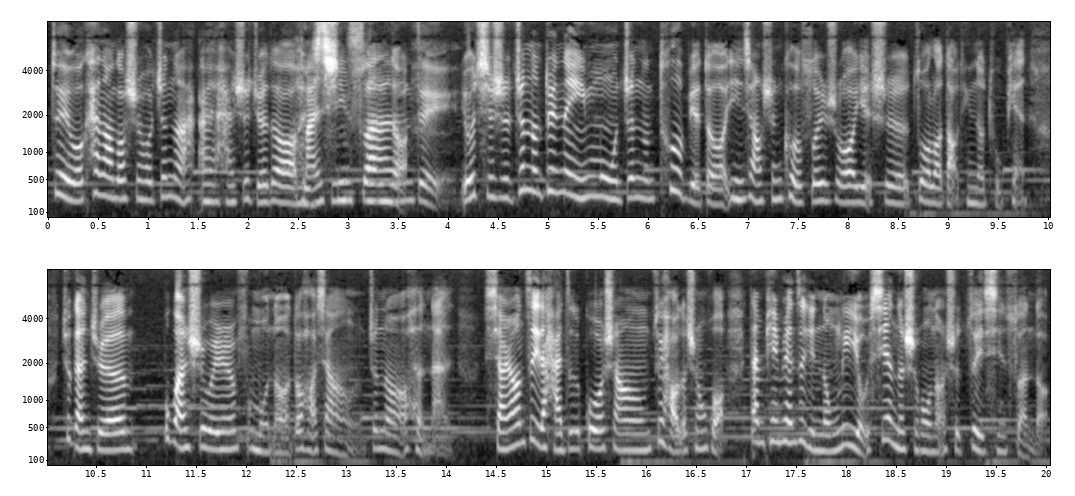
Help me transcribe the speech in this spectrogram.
对我看到的时候，真的，哎，还是觉得蛮心酸的，对，尤其是真的对那一幕真的特别的印象深刻，所以说也是做了导听的图片，就感觉。不管是为人父母呢，都好像真的很难，想让自己的孩子过上最好的生活，但偏偏自己能力有限的时候呢，是最心酸的。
